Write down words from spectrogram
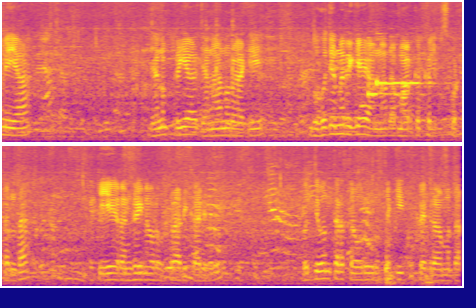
ಸೀಮೆಯ ಜನಪ್ರಿಯ ಜನಾನುರಾಗಿ ಬಹುಜನರಿಗೆ ಅನ್ನದ ಮಾರ್ಗ ಕಲ್ಪಿಸಿಕೊಟ್ಟಂಥ ಟಿ ಎ ರಂಗಯ್ಯನವರ ಉತ್ತರಾಧಿಕಾರಿಗಳು. ಬುದ್ಧಿವಂತರ ತವರೂರು ತಗ್ಗಿಕುಪ್ಪೆ ಗ್ರಾಮದ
